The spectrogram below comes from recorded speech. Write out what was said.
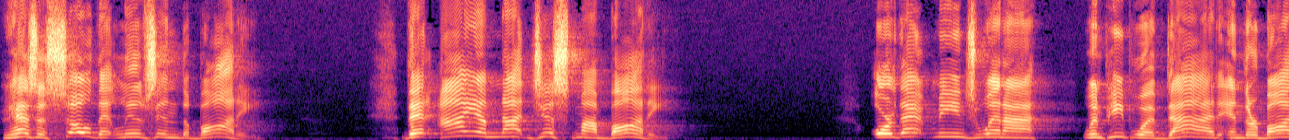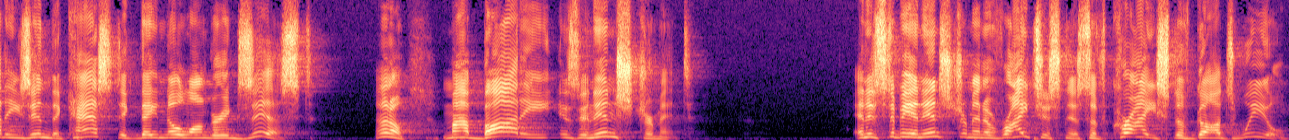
who has a soul that lives in the body. That I am not just my body. Or that means when I when people have died and their bodies in the casket, they no longer exist. No, no. My body is an instrument. And it's to be an instrument of righteousness, of Christ, of God's will.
